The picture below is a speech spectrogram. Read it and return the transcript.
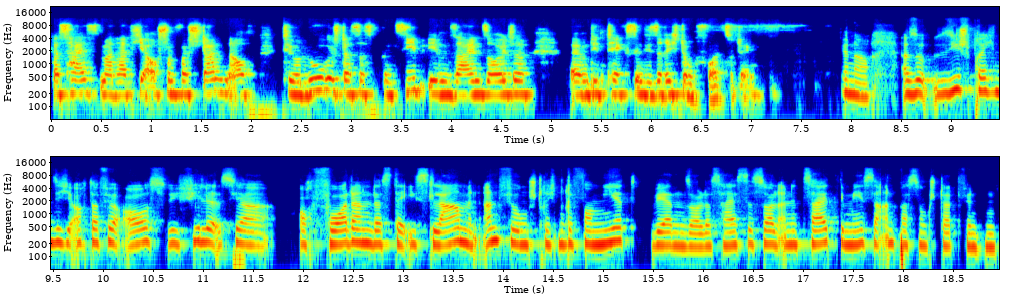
das heißt, man hat hier auch schon verstanden, auch theologisch, dass das Prinzip eben sein sollte, ähm, den Text in diese Richtung vorzudenken. Genau. Also Sie sprechen sich auch dafür aus, wie viele es ja auch fordern, dass der Islam in Anführungsstrichen reformiert werden soll. Das heißt, es soll eine zeitgemäße Anpassung stattfinden,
